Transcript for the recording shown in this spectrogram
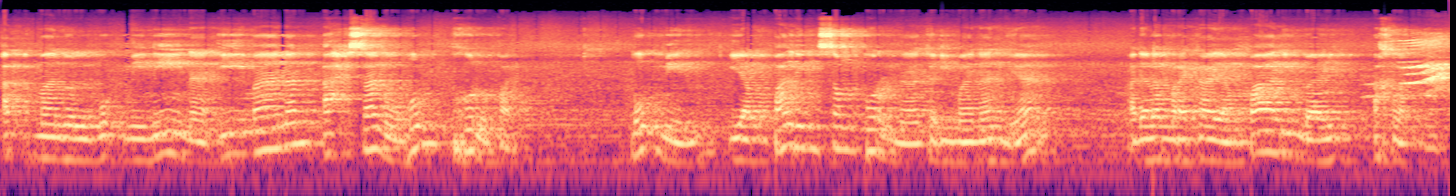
Akmalul mu'minina imanan ahsanuhum khuluqan. Mukmin yang paling sempurna keimanannya adalah mereka yang paling baik akhlaknya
